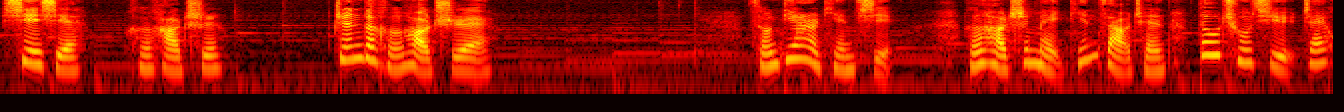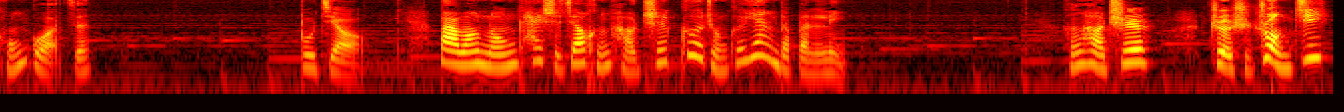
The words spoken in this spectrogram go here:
谢谢，很好吃，真的很好吃哎。从第二天起，很好吃，每天早晨都出去摘红果子。不久，霸王龙开始教很好吃各种各样的本领。很好吃，这是撞击。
